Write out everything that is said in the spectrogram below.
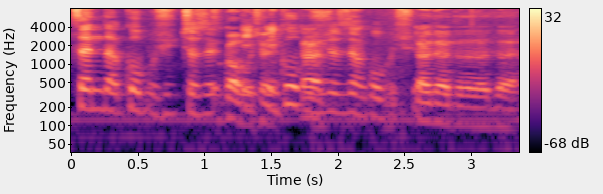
真的过不去，就是过不去，你过不去就是真的过不去。对对对对对，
